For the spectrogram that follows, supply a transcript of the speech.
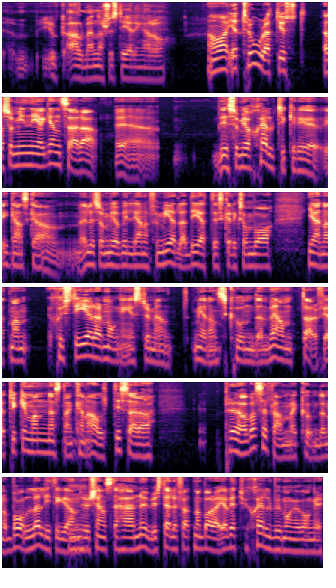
eh, gjort allmänna justeringar. Och, Ja, jag tror att just, alltså min egen så här, eh, det som jag själv tycker är, är ganska, eller som jag vill gärna förmedla, det är att det ska liksom vara gärna att man justerar många instrument medan kunden väntar. För jag tycker man nästan kan alltid så här, pröva sig fram med kunden och bolla lite grann. Mm. Hur känns det här nu? Istället för att man bara, jag vet ju själv hur många gånger,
